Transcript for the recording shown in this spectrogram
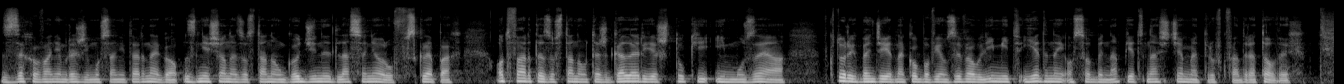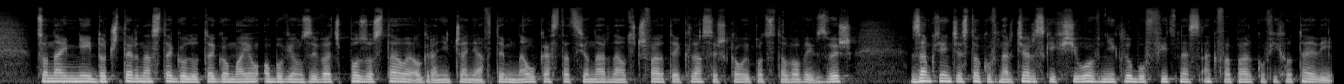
z zachowaniem reżimu sanitarnego. Zniesione zostaną godziny dla seniorów w sklepach. Otwarte zostaną też galerie sztuki i muzea, w których będzie jednak obowiązywał limit jednej osoby na 15 metrów kwadratowych. Co najmniej do 14 lutego mają obowiązywać pozostałe ograniczenia, w tym nauka stacjonarna od czwartej klasy szkoły podstawowej wzwyż, zamknięcie stoków narciarskich, siłowni, klubów fitness, akwaparków i hoteli.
